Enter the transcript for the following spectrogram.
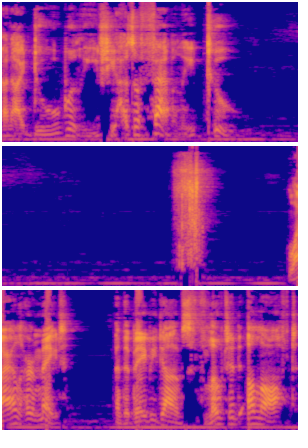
and I do believe she has a family too. While her mate and the baby doves floated aloft,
